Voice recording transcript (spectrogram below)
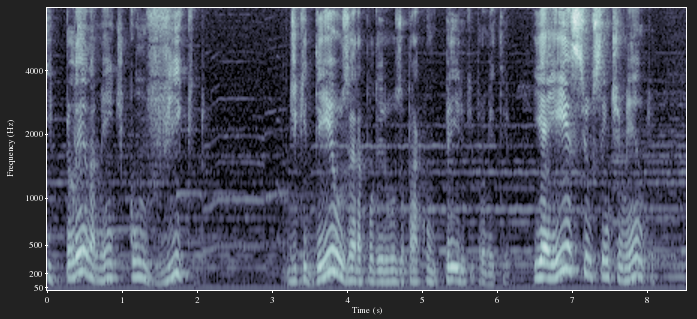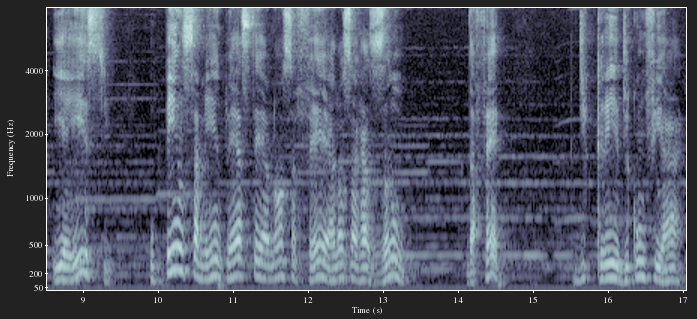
e plenamente convicto de que Deus era poderoso para cumprir o que prometeu. E é esse o sentimento, e é esse o pensamento, esta é a nossa fé, a nossa razão da fé, de crer, de confiar.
